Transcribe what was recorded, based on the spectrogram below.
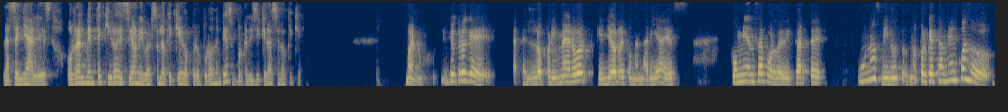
las señales, o realmente quiero decir al universo lo que quiero, pero ¿por dónde empiezo? Porque ni siquiera sé lo que quiero. Bueno, yo creo que eh, lo primero que yo recomendaría es comienza por dedicarte unos minutos, ¿no? Porque también cuando,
